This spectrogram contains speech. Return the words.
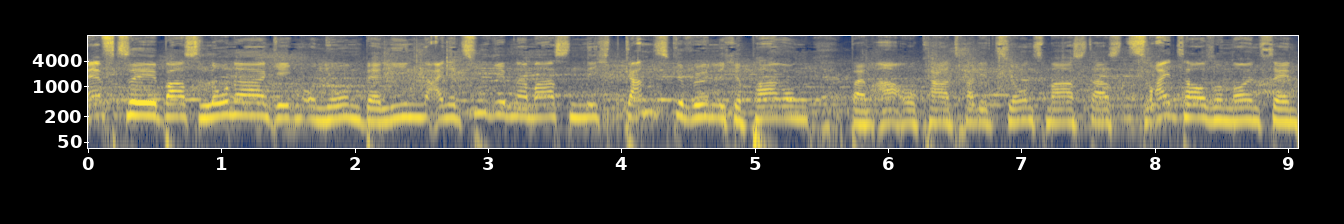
FC Barcelona gegen Union Berlin. Eine zugegebenermaßen nicht ganz gewöhnliche Paarung beim AOK Traditionsmasters 2019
